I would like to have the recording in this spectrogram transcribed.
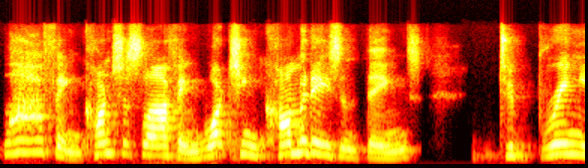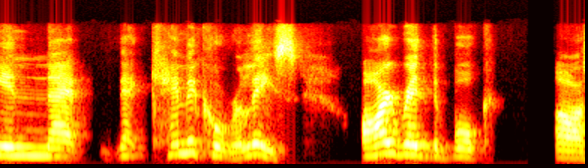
laughing, conscious laughing, watching comedies and things to bring in that that chemical release. I read the book uh,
